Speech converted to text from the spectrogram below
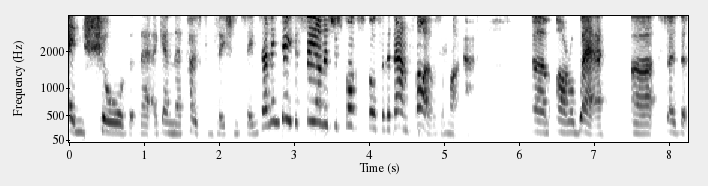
ensure that they're again they're post completion teams. And indeed the is responsible for the damn files I might add um, are aware uh, so that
